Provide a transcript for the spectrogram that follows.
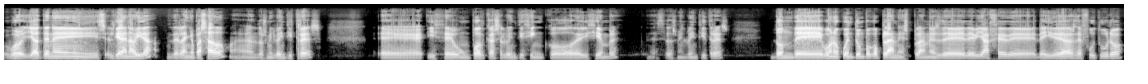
bueno, ya tenéis el día de Navidad del año pasado, el 2023. Eh, hice un podcast el 25 de diciembre de este 2023 donde, bueno, cuento un poco planes, planes de, viaje, de, ideas, de futuro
